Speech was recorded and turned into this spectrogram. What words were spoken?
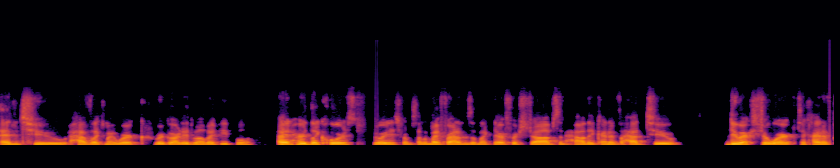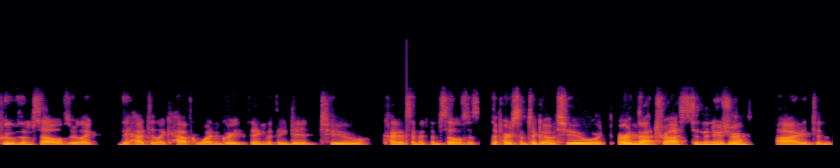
and to have like my work regarded well by people. I had heard like horror stories from some of my friends and like their first jobs and how they kind of had to do extra work to kind of prove themselves or like they had to like have one great thing that they did to kind of cement themselves as the person to go to or earn that trust in the newsroom. I didn't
